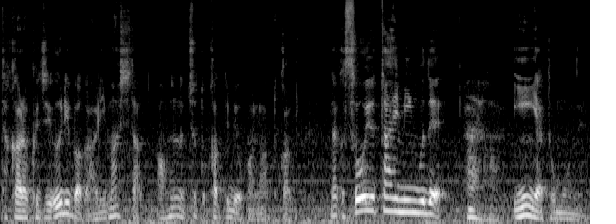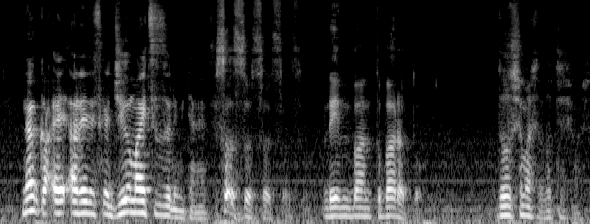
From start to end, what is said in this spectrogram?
宝くじ売り場がありました。あほんならちょっと買ってみようかなとかなんかそういうタイミングではいはい。いいんやと思うねん。なんかえあれですか？10枚綴りみたいなやつですか？そうそうそうそうそう。連番とバラと。どうしました？どっちにしまし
